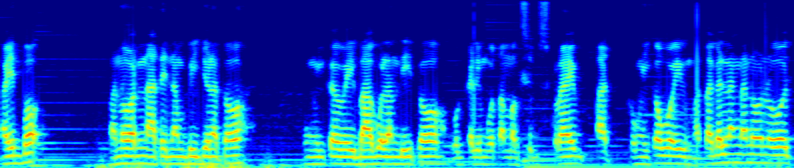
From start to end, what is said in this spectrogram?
ayun po, panoorin natin ang video na to. Kung ikaw ay bago lang dito, huwag kalimutan mag-subscribe. At kung ikaw ay matagal nang nanonood,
